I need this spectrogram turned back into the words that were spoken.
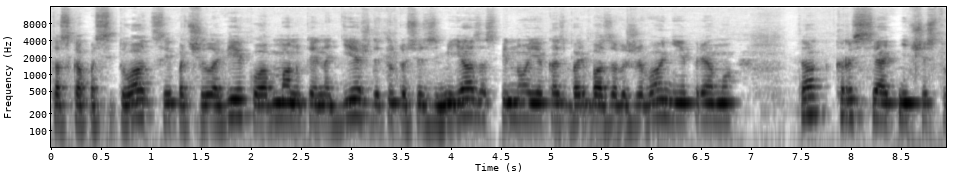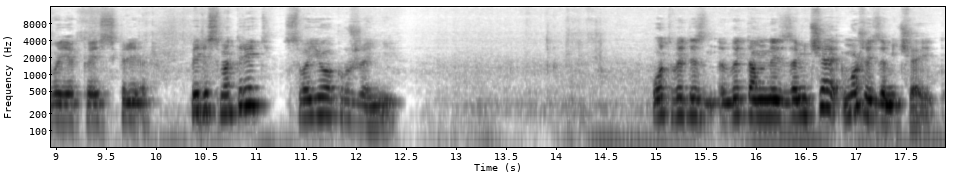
тоска по ситуації, по чоловіку, обмануті надежди. Тут ось змія за спиною, якась боротьба за виживання прямо. Так, крисятничество якесь. крі- пересмотреть свое окружение. От ви, дез- ви там не замічаєте, може і замічаєте,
